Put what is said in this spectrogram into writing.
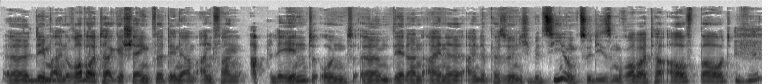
äh, dem ein Roboter geschenkt wird, den er am Anfang ablehnt und ähm, der dann eine eine persönliche Beziehung zu diesem Roboter aufbaut mhm.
